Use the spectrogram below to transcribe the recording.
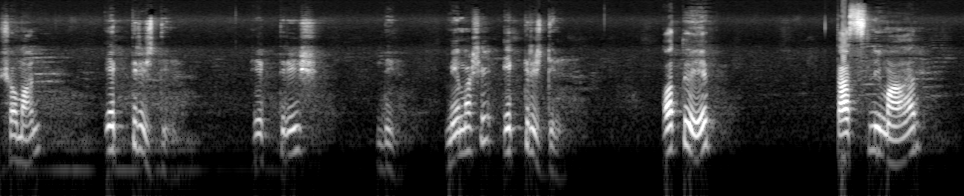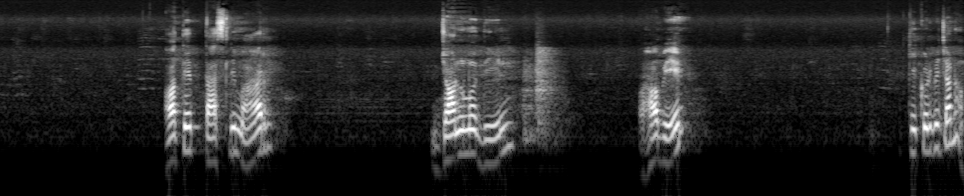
সমান একত্রিশ দিন একত্রিশ দিন, মে মাসে একত্রিশ দিন। অতএব তাসলিমার অতএব তাসলিমার জন্মদিন হবে। কি করবে জানো?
